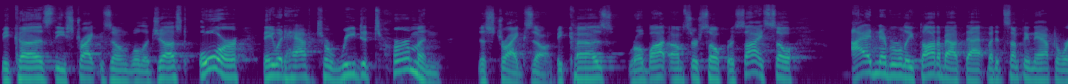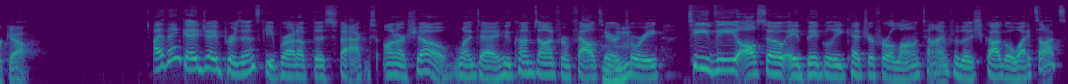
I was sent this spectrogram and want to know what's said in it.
because the strike zone will adjust, or they would have to redetermine the strike zone because robot umps are so precise. So I had never really thought about that, but it's something they have to work out. I think AJ Pierzynski brought up this fact on our show one day, who comes on from Foul mm-hmm. Territory mm-hmm. TV, also a big league catcher for a long time for the Chicago White Sox.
